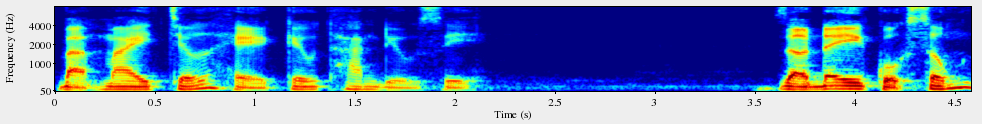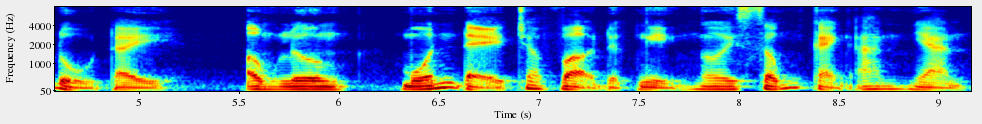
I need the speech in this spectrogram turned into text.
bà Mai chớ hề kêu than điều gì. Giờ đây cuộc sống đủ đầy, ông Lương muốn để cho vợ được nghỉ ngơi sống cảnh an nhàn.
